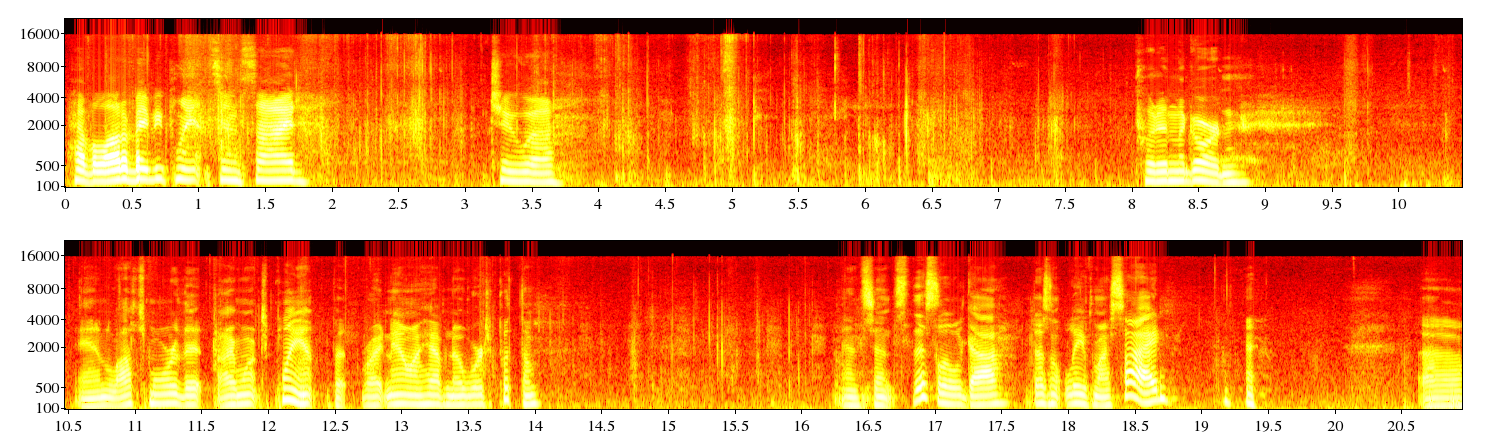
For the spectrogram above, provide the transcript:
Have a lot of baby plants inside to uh, put in the garden. And lots more that I want to plant, but right now I have nowhere to put them. And since this little guy doesn't leave my side, uh,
